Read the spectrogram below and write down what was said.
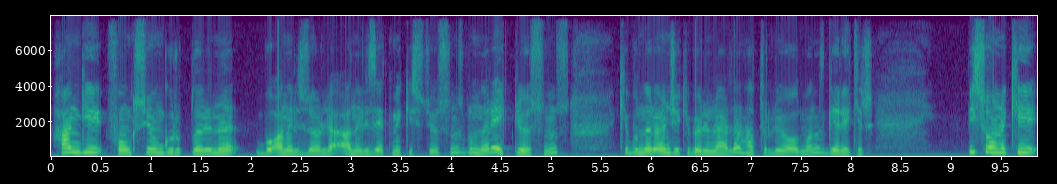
hangi fonksiyon gruplarını bu analizörle analiz etmek istiyorsunuz bunları ekliyorsunuz. Ki bunları önceki bölümlerden hatırlıyor olmanız gerekir. Bir sonraki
